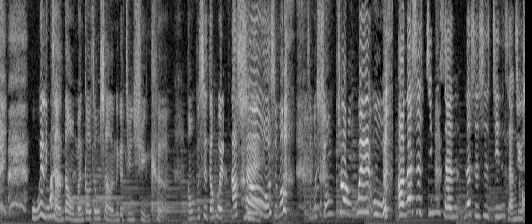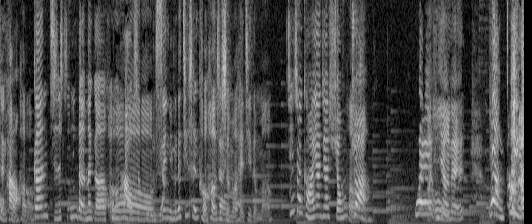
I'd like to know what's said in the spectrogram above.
我会联想到我们高中上的那个军训课，我们不是都会阿树什么什么雄壮威武哦，那是精神，那是是精神精神口号，跟执行的那个呼号是不一样。所以你们的精神口号是什么？还记得吗？精神口号一样，叫雄壮威武。一样呢，忘记了，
